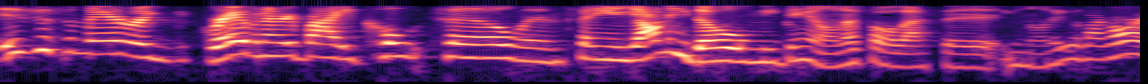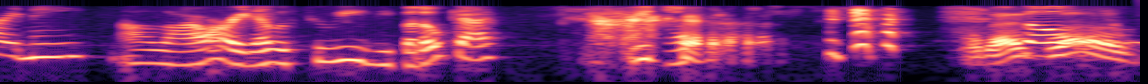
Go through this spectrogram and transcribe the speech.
it's just a matter of grabbing everybody coattail and saying y'all need to hold me down. That's all I said. You know, they was like, all right, Nee. I was like, all right, that was too easy, but okay. You know. Well, that's so, love.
